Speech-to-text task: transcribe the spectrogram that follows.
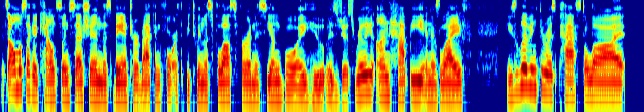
It's almost like a counseling session, this banter back and forth between this philosopher and this young boy who is just really unhappy in his life he's living through his past a lot.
